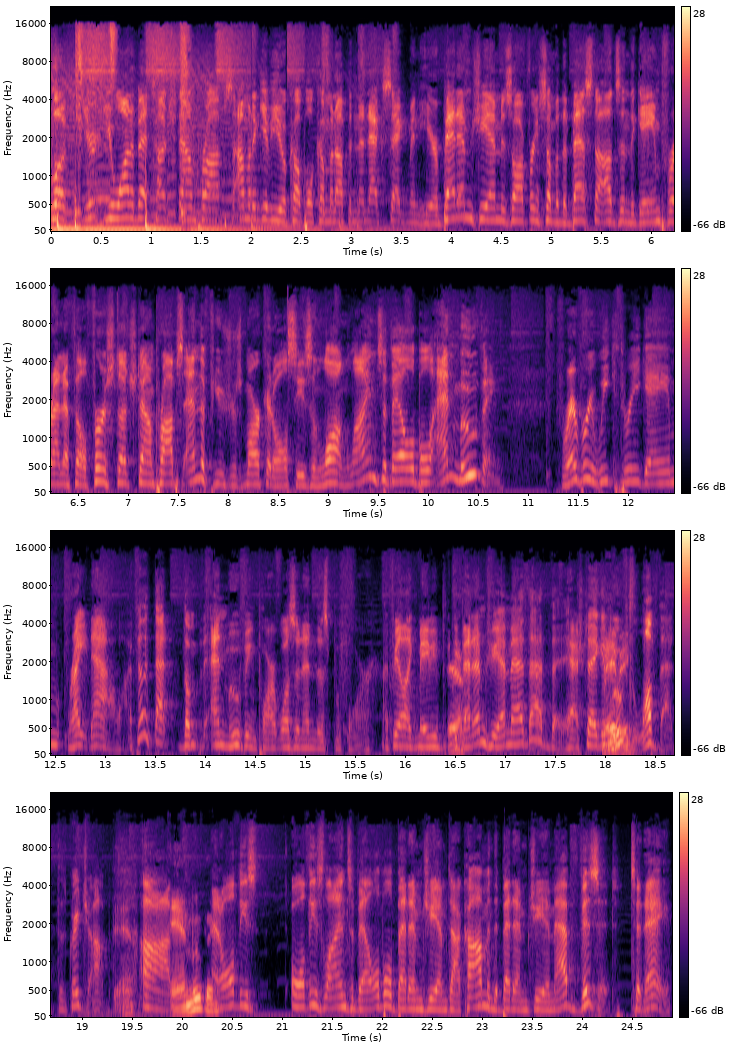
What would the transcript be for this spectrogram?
Look, you want to bet touchdown props? I'm going to give you a couple coming up in the next segment here. BetMGM is offering some of the best odds in the game for NFL first touchdown props and the futures market all season long. Lines available and moving for every week three game right now. I feel like that the end moving part wasn't in this before. I feel like maybe yeah. BetMGM had that. The hashtag and moved. Love that. That's great job. Yeah. Uh, and moving. And all these all these lines available, betmgm.com and the BetMGM app. Visit today.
